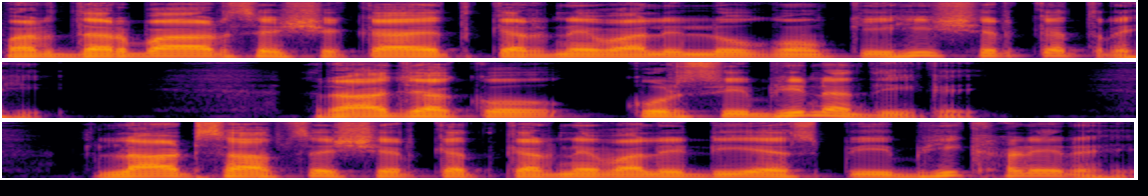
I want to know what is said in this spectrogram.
पर दरबार से शिकायत करने वाले लोगों की ही शिरकत रही। राजा को कुर्सी भी न दी गई। लाट साहब से शिरकत करने वाले डीएसपी भी खड़े रहे।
